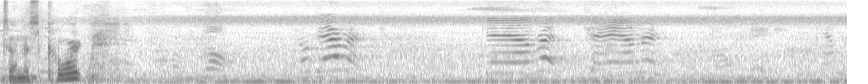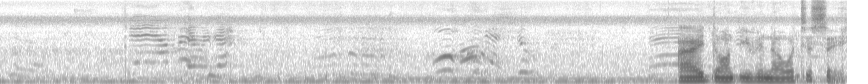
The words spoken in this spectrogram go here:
It's on this court. I don't even know what to say.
